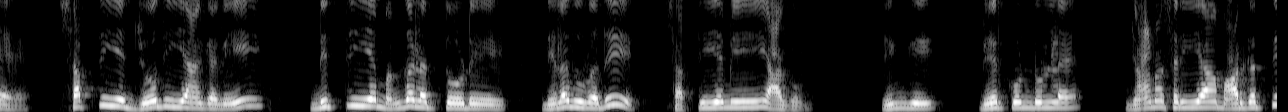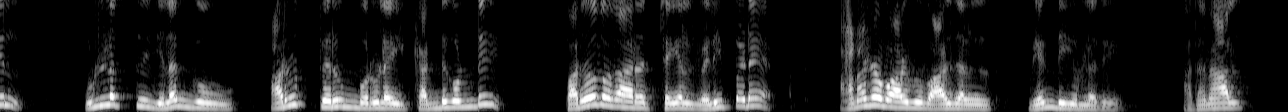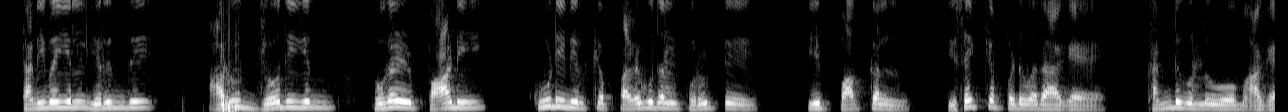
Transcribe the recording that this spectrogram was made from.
சத்திய ஜோதியாகவே நித்திய மங்களத்தோடு நிலவுவது சத்தியமே ஆகும். இங்கு மேற்கொண்டுள்ள ஞானசரியா மார்க்கத்தில் உள்ளத்து இலங்கும் அருட்பெரும் பொருளை கண்டுகொண்டு பரோபகாரச் செயல் வெளிப்பட அனக வாழ்வு வாழ்தல் வேண்டியுள்ளது. அதனால் தனிமையில் இருந்து அருஜோதியின் புகழ் பாடி கூடி நிற்க பழகுதல் பொருட்டு இப்பாக்கள் இசைக்கப்படுவதாக கண்டுகொள்ளுவோமாக.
